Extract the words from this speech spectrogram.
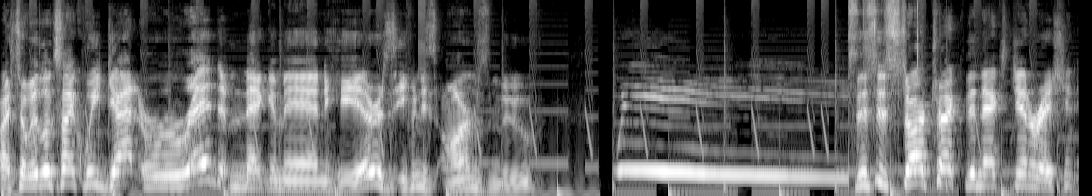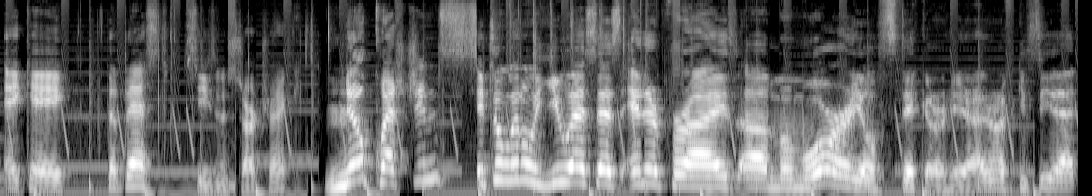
Alright, so it looks like we got Red Mega Man here, even his arms move. Whee! So this is Star Trek The Next Generation, aka the best season of Star Trek. No questions. It's a little USS Enterprise uh, memorial sticker here. I don't know if you can see that.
